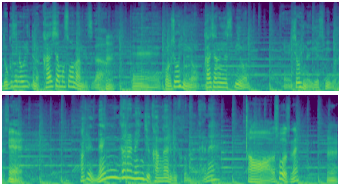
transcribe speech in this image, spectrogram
独自の売りっていうのは会社もそうなんですが、うん、えー、この商品の会社の USP も、えー、商品の USP もですね、はっきり年がら年中考えるべきことなんだよね。ああそうですね。うん、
